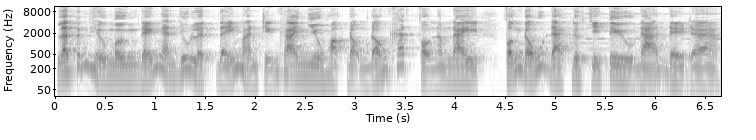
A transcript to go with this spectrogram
là tín hiệu mừng để ngành du lịch đẩy mạnh triển khai nhiều hoạt động đón khách vào năm nay, phấn đấu đạt được chỉ tiêu đã đề ra.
